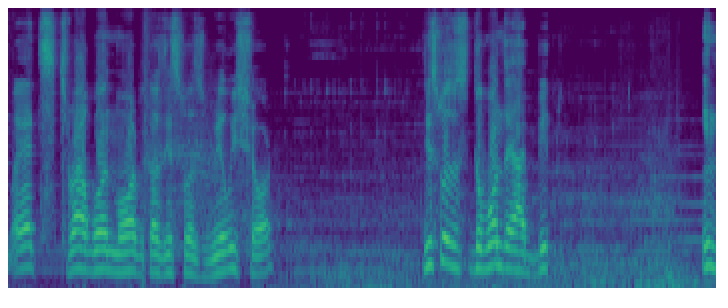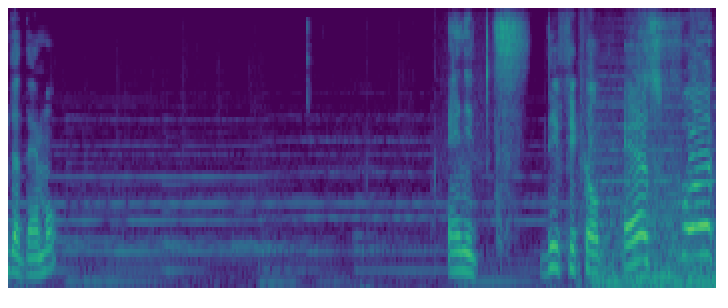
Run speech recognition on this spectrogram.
Let's try one more because this was really short. This was the one that I beat in the demo. And it's difficult as fuck.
